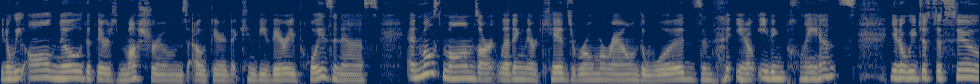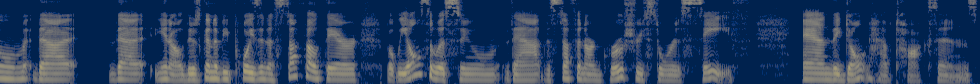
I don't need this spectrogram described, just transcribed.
You know, we all know that there's mushrooms out there that can be very poisonous, and most moms aren't letting their kids roam around the woods and you know eating plants. You know, we just assume that that you know there's going to be poisonous stuff out there but we also assume that the stuff in our grocery store is safe and they don't have toxins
